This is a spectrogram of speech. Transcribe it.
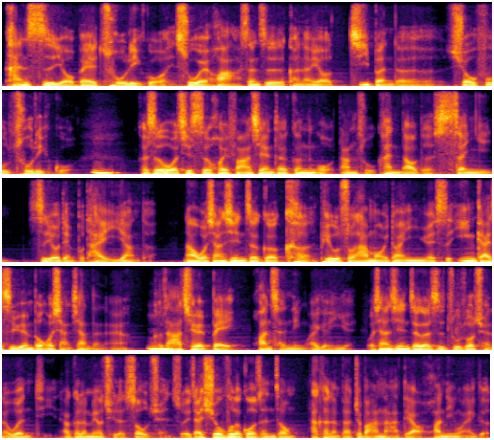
看似有被处理过、数位化，甚至可能有基本的修复处理过。嗯，可是我其实会发现，它跟我当初看到的声音是有点不太一样的。那我相信这个可，譬如说，他某一段音乐是应该是原本我想象的那样，可是它却被换成另外一个音乐。我相信这个是著作权的问题，他可能没有取得授权，所以在修复的过程中，他可能把就把它拿掉，换另外一个。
